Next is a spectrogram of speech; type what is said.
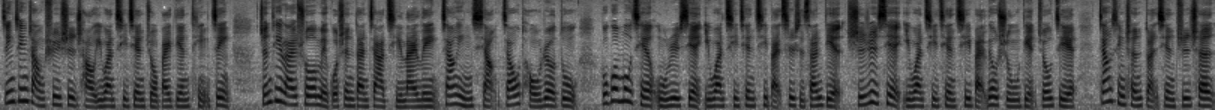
金金涨蓄势朝一万七千九百点挺进。整体来说，美国圣诞假期来临将影响交投热度。不过，目前五日线一万七千七百四十三点，十日线一万七千七百六十五点纠结，将形成短线支撑，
